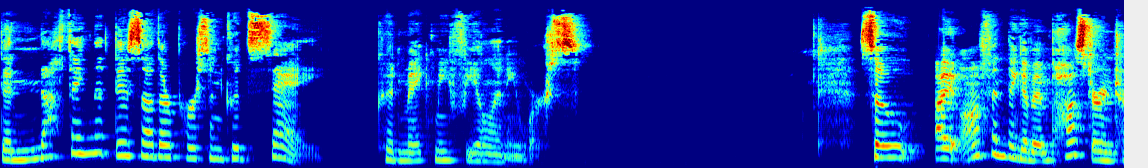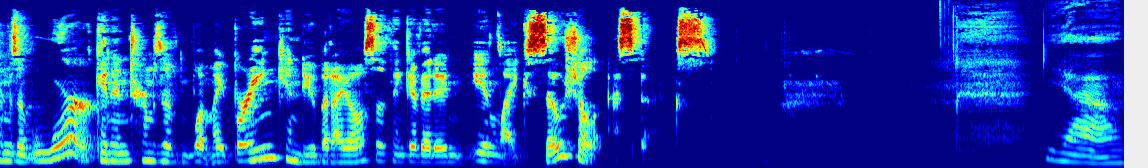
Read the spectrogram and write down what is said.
then nothing that this other person could say could make me feel any worse. So I often think of imposter in terms of work and in terms of what my brain can do, but I also think of it in, in like social aspects. Yeah.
